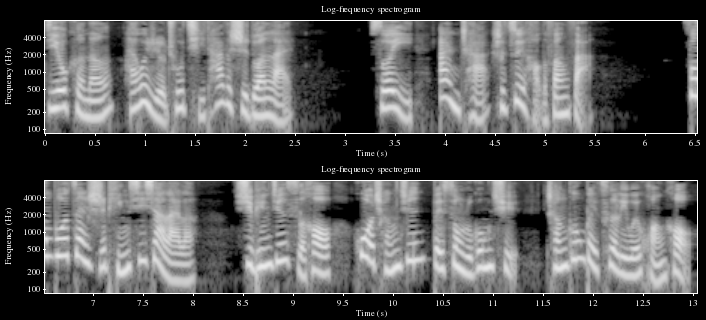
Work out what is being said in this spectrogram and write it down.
极有可能还会惹出其他的事端来。所以暗查是最好的方法。风波暂时平息下来了。许平君死后，霍成君被送入宫去，成功被册立为皇后。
